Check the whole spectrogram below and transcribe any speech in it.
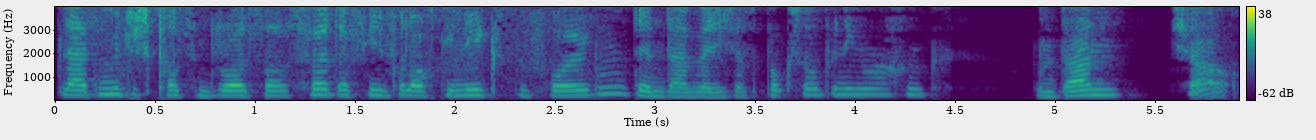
Bleibt mythisch krass im Brawl Stars. Hört auf jeden Fall auch die nächsten Folgen, denn da werde ich das Box-Opening machen. Und dann, ciao.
